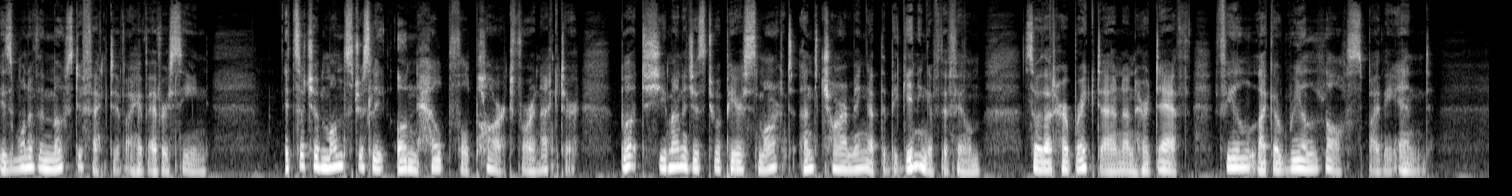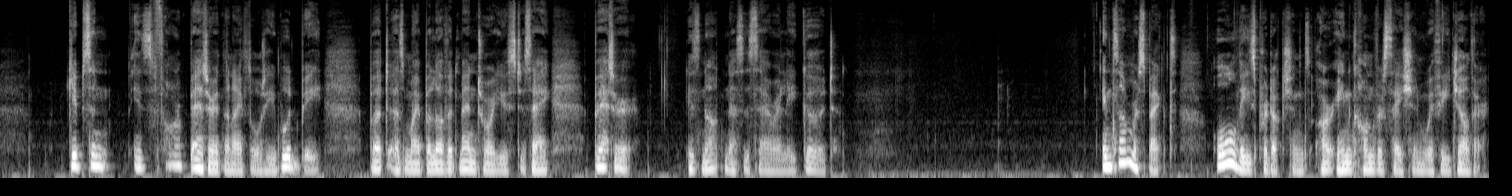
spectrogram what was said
is one of the most effective I have ever seen. It's such a monstrously unhelpful part for an actor, but she manages to appear smart and charming at the beginning of the film, so that her breakdown and her death feel like a real loss by the end. Gibson is far better than I thought he would be, but as my beloved mentor used to say, better is not necessarily good. In some respects, all these productions are in conversation with each other,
